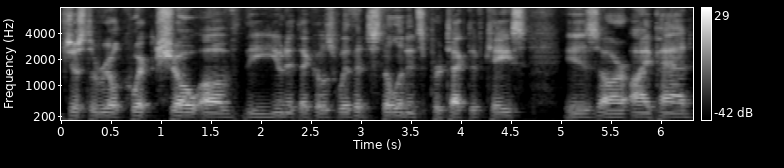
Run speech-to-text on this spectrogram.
just a real quick show of the unit that goes with it, still in its protective case, is our iPad,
